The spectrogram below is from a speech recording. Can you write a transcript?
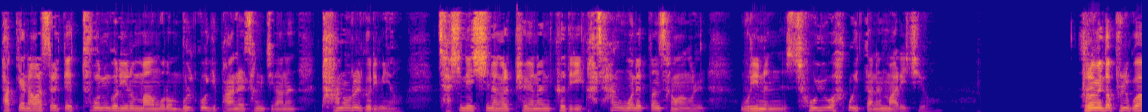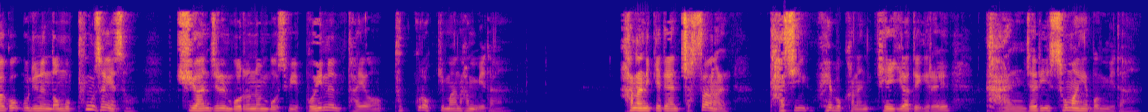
밖에 나왔을 때 두근거리는 마음으로 물고기 반을 상징하는 반호를 그리며 자신의 신앙을 표현한 그들이 가장 원했던 상황을 우리는 소유하고 있다는 말이지요. 그럼에도 불구하고 우리는 너무 풍성해서 귀한 줄 모르는 모습이 보이는 듯하여 부끄럽기만 합니다. 하나님께 대한 첫사랑을 다시 회복하는 계기가 되기를 간절히 소망해 봅니다.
